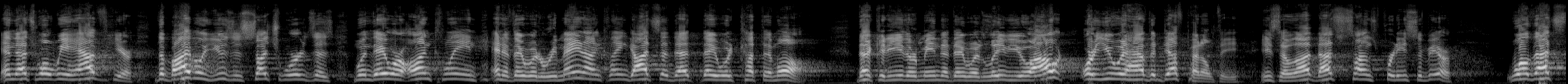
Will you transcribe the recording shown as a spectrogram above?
And that's what we have here. The Bible uses such words as when they were unclean, and if they would remain unclean, God said that they would cut them off. that could either mean that they would leave you out or you would have the death penalty. He said, Well, that, that sounds pretty severe. Well, that's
